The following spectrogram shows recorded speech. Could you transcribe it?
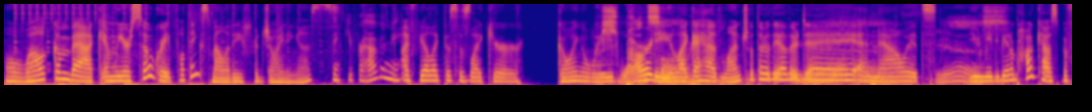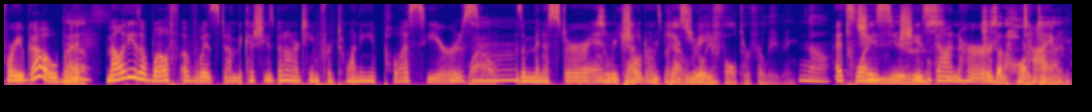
Well, welcome back. And we are so grateful. Thanks, Melody, for joining us. Thank you for having me. I feel like this is like your going away swan party. song. Like I had lunch with her the other day, and now it's Yeah, you need to be on a podcast before you go. But Yes. Melody is a wealth of wisdom because she's been on our team for 20 plus years Wow. Mm, as a minister in so we can't children's we can't really fault her for leaving. No. it's 20 she's years. she's done her She's on hard time. time.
